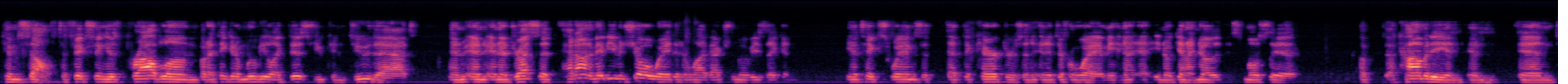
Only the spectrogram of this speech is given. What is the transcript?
himself to fixing his problem but i think in a movie like this you can do that and and, and address it head on and maybe even show a way that in live action movies they can you know take swings at, at the characters in, in a different way. I mean, you know, again, I know it's mostly a, a, a comedy and, and and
